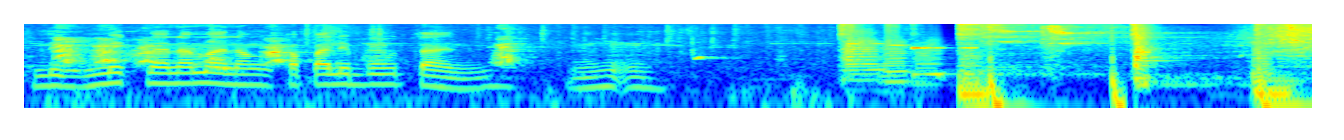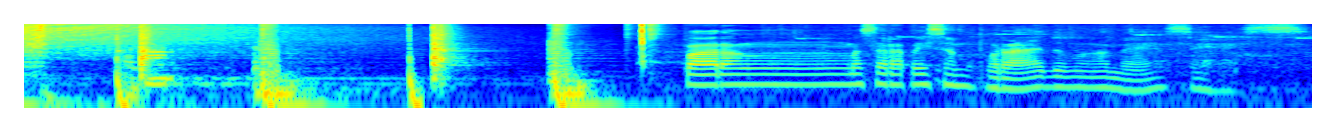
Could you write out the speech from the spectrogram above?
Ligmik na naman ang kapalibutan. Mhm. Parang masarap ay sampurado mga meses.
